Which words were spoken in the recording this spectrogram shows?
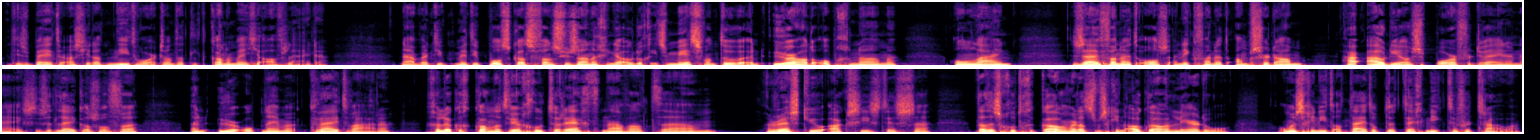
het is beter als je dat niet hoort, want dat kan een beetje afleiden. Nou, met die, met die podcast van Suzanne ging er ook nog iets mis, want toen we een uur hadden opgenomen online, zij vanuit Os en ik vanuit Amsterdam, haar audiospoor verdween ineens. Dus het leek alsof we een uur opnemen kwijt waren. Gelukkig kwam het weer goed terecht na wat um, rescue-acties. Dus uh, dat is goed gekomen. Maar dat is misschien ook wel een leerdoel. Om misschien niet altijd op de techniek te vertrouwen.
